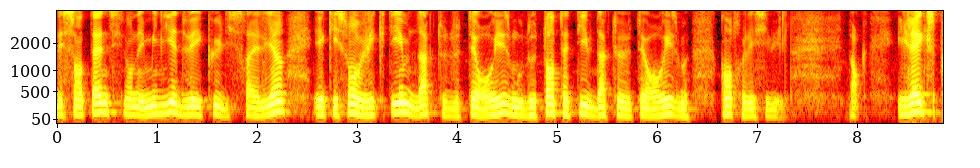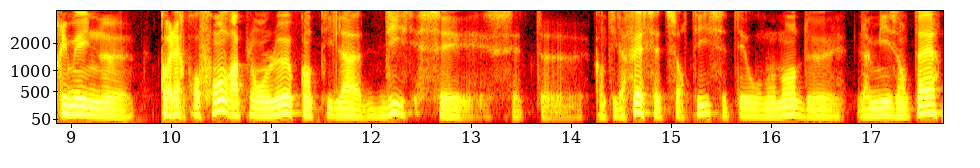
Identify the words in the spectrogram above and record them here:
des centaines, sinon des milliers de véhicules israéliens et qui sont victimes d'actes de terrorisme ou de tentatives d'actes de terrorisme contre les civils. Donc, il a exprimé une colère profonde, rappelons-le, quand il a dit cette, euh, quand il a fait cette sortie, c'était au moment de la mise en terre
